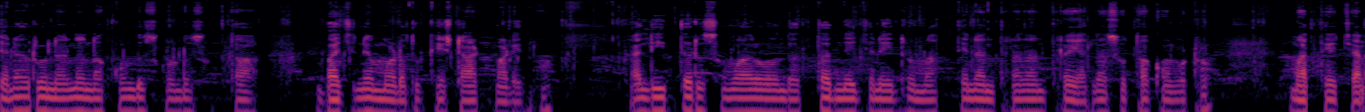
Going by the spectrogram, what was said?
ಜನರು ನನ್ನನ್ನು ಕುಂಡಿಸ್ಕೊಂಡು ಸುತ್ತ ಭಜನೆ ಮಾಡೋದಕ್ಕೆ ಸ್ಟಾರ್ಟ್ ಮಾಡಿದರು. ಅಲ್ಲಿ ಇದ್ದರು ಸುಮಾರು ಒಂದು ಹತ್ತು, ಹದಿನೈದು ಜನ ಇದ್ದರು. ಮತ್ತೆ ನಂತರ ನಂತರ ಎಲ್ಲ ಸುತ್ತಾಕೊಂಡ್ಬಿಟ್ರು. ಮತ್ತೆ ಜನ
